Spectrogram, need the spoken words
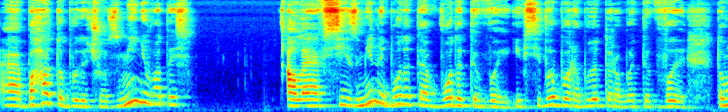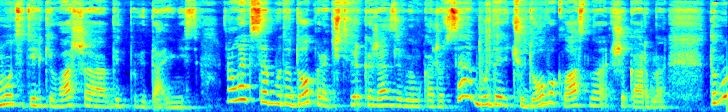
Е, Багато буде чого змінюватись. Але всі зміни будете вводити ви, і всі вибори будете робити ви. Тому це тільки ваша відповідальність. Але все буде добре. Четвірка жезлів нам каже, все буде чудово, класно, шикарно. Тому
